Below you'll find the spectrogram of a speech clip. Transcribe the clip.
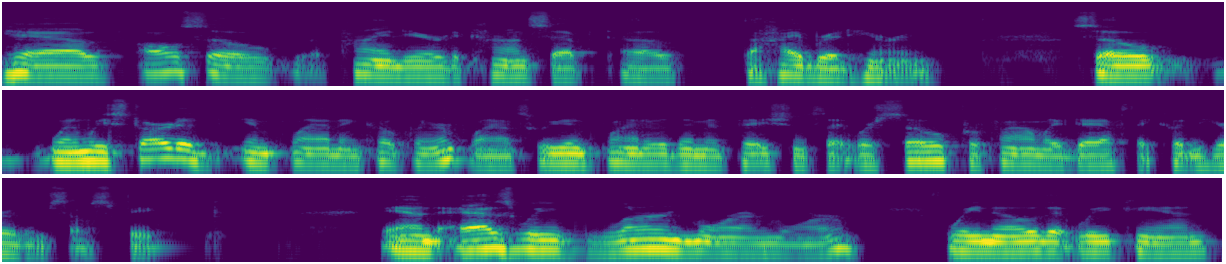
have also pioneered a concept of the hybrid hearing. So when we started implanting cochlear implants, we implanted them in patients that were so profoundly deaf they couldn't hear themselves speak. And as we've learned more and more, we know that we can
